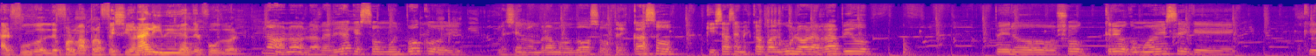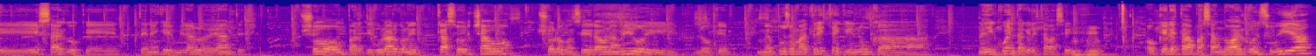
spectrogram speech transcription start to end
al fútbol de forma profesional y viven del fútbol? No, no, la realidad es que son muy pocos y recién nombramos dos o tres casos. Quizás se me escapa alguno ahora rápido, pero yo creo como ese que, que es algo que tenés que mirarlo de antes. Yo en particular con el caso del chavo, yo lo consideraba un amigo y lo que me puso más triste es que nunca me di cuenta que él estaba así. O que él estaba pasando algo en su vida.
